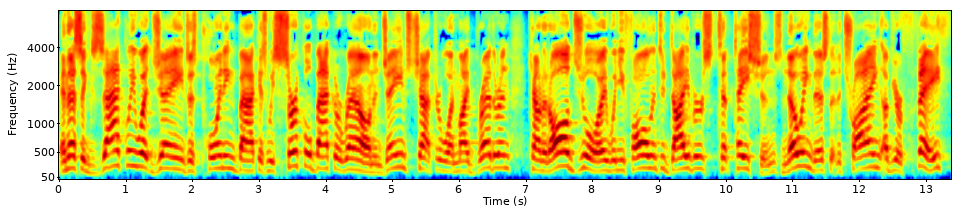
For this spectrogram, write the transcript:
And that's exactly what James is pointing back as we circle back around in James chapter 1. My brethren, count it all joy when you fall into divers temptations, knowing this, that the trying of your faith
